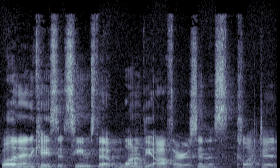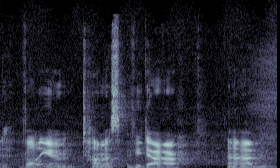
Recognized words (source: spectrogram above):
Well, in any case, it seems that one of the authors in this collected volume, Thomas Vidart, um,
